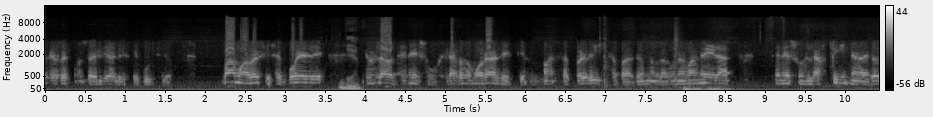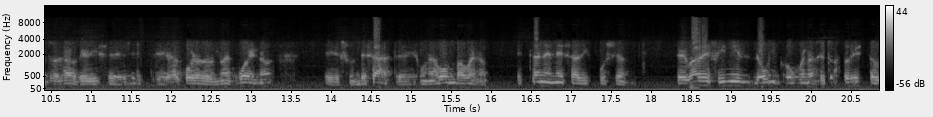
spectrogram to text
es responsabilidad del Ejecutivo. Vamos a ver si se puede. De un lado tenés un Gerardo Morales que es más acuerdista, para tenerlo de alguna manera, tenés un Laspina del otro lado que dice este acuerdo no es bueno, es un desastre, es una bomba, bueno, están en esa discusión. Se va a definir lo único bueno de todo esto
